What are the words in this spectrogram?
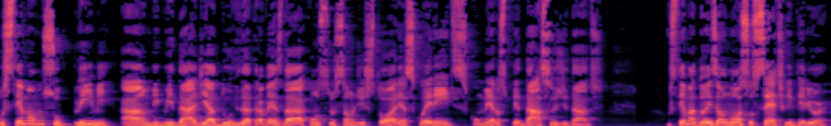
O sistema 1 suprime a ambiguidade e a dúvida através da construção de histórias coerentes com meros pedaços de dados. O sistema 2 é o nosso cético interior.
